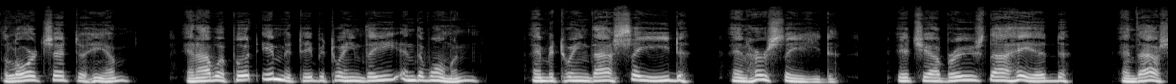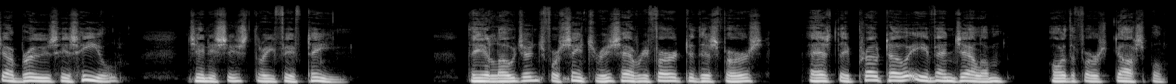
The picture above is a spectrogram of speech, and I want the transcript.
The Lord said to him, And I will put enmity between thee and the woman, and between thy seed and her seed. It shall bruise thy head, and thou shalt bruise his heel. Genesis 3:15. Theologians for centuries have referred to this verse as the proto-evangelium or the first gospel.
